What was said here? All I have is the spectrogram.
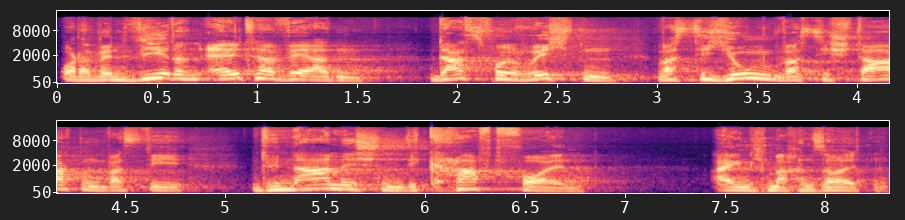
oder wenn wir dann älter werden, das vollrichten, was die Jungen, was die Starken, was die dynamischen, die kraftvollen eigentlich machen sollten.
